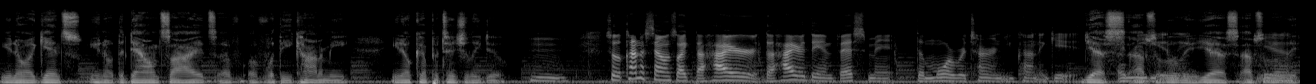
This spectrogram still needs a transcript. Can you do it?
you know, against you know the downsides of, of what the economy, you know, can potentially do. So it kind of sounds like the higher the higher the investment, the more return you kind of get. Yes, absolutely. Yes, absolutely.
